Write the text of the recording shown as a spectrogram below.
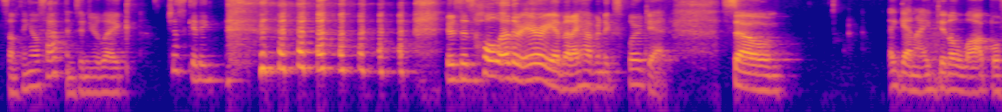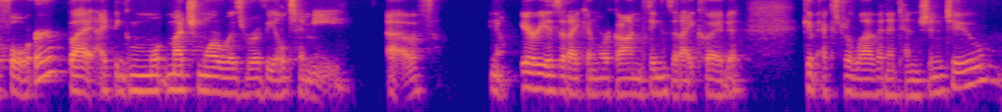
something else happens and you're like just kidding. There's this whole other area that i haven't explored yet. So again i did a lot before but i think much more was revealed to me of you know areas that i can work on things that i could give extra love and attention to.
